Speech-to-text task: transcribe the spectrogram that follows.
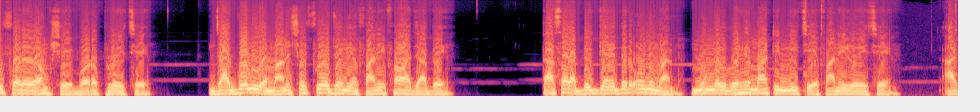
উপরের অংশে বরফ রয়েছে, যা গলিয়ে মানুষের প্রয়োজনীয় পানি পাওয়া যাবে। তাছাড়া বিজ্ঞানীদের অনুমান, মঙ্গল গ্রহে মাটির নিচে পানি রয়েছে। আর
